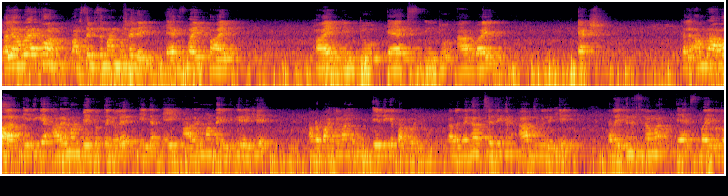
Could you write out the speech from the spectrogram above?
তাহলে আমরা এখন পার্সেন্টেজের মান বসাই দিই X by five five into X into R by একশো। তাহলে আমরা আবার এইদিকে আর এর মান বের করতে গেলে এইটা, এই আর এর মানটা এইদিকে রেখে আমরা বাকি মান এইদিকে পার করে দিব। তাহলে দেখা যাচ্ছে যে এখানে আর যদি লিখি, তাহলে এখানে ছিল আমার এক্স বাই কত?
